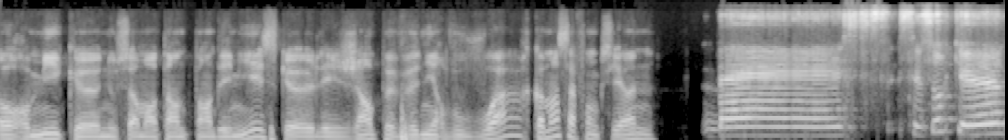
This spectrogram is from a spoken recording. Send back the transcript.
hormis que nous sommes en temps de pandémie, est-ce que les gens peuvent venir vous voir? Comment ça fonctionne? Ben, c'est sûr que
